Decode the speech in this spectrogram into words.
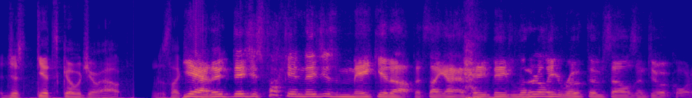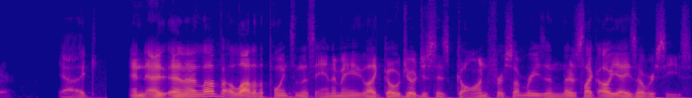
It just gets Gojo out. I'm just like, Yeah, they they just fucking they just make it up. It's like I, they they literally wrote themselves into a corner. yeah, like. And I- and I love a lot of the points in this anime. Like Gojo just is gone for some reason. They're just like, oh yeah, he's overseas.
